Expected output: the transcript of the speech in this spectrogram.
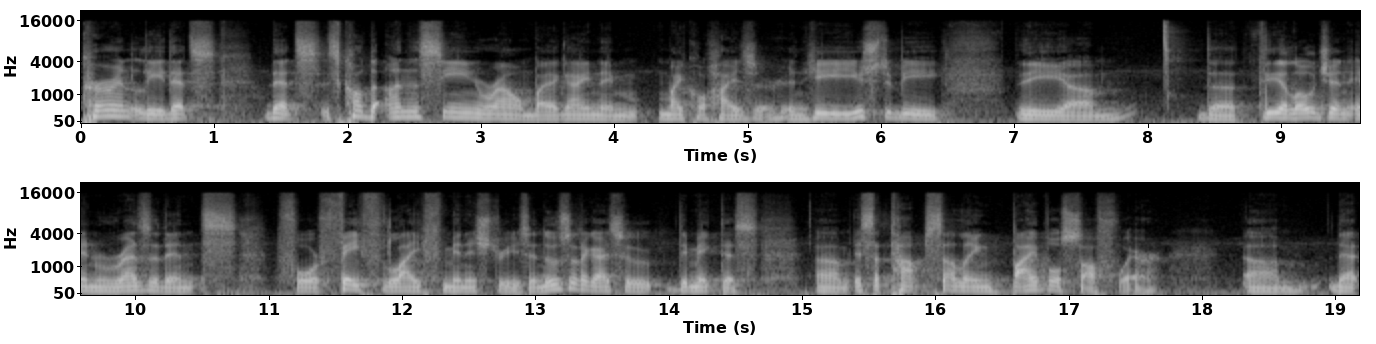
currently that's that's it's called The Unseen Realm by a guy named Michael Heiser, and he used to be the um, the theologian in residence for Faithlife Ministries, and those are the guys who they make this um, it's a top selling Bible software um, that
